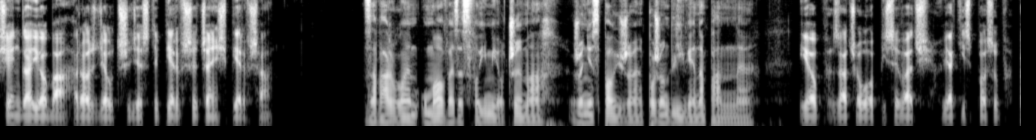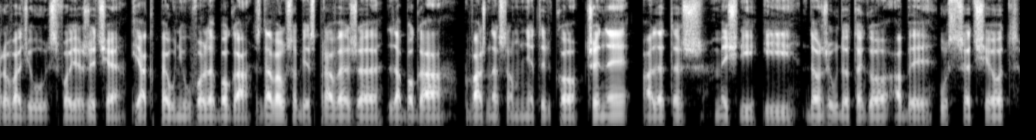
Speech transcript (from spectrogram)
Księga Joba, rozdział 31, część pierwsza. Zawarłem umowę ze swoimi oczyma, że nie spojrzę porządliwie na Pannę. Job zaczął opisywać, w jaki sposób prowadził swoje życie, jak pełnił wolę Boga. Zdawał sobie sprawę, że dla Boga ważne są nie tylko czyny, ale też myśli i dążył do tego, aby ustrzec się od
